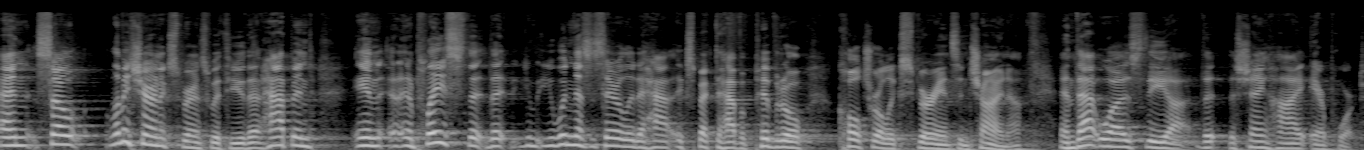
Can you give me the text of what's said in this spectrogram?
And so let me share an experience with you that happened in, in a place that, that you, you wouldn't necessarily to ha- expect to have a pivotal cultural experience in China, and that was the, uh, the, the Shanghai airport.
